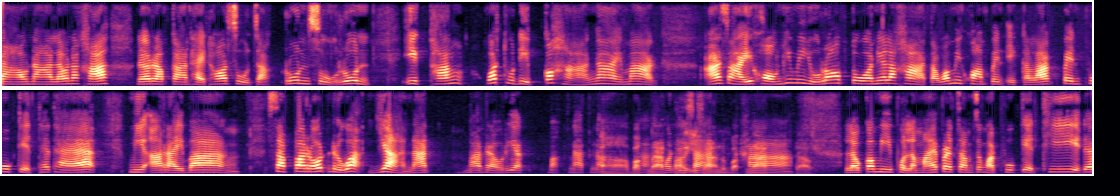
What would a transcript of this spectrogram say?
ยาวนานแล้วนะคะ ได้รับการถ่ายทอดสูตรจากรุ่นสู่รุ่น อีกทั้งวัตถุดิบก็หาง่ายมาก อาศัยของที่มีอยู่รอบตัวเนี่ยแหละค่ะ แต่ว่ามีความเป็นเอกลักษณ์เป็นภูเก็ตแท้ ๆ มีอะไรบ้าง สับปะรดหรือว่าหย่านัด บ้านเราเรียก บักนัดเนาะอ่าบักนัดคนภาคอีสานบักนัดค่ะครับแล้วก็มีผลไม้ประจำจังหวัดภูเก็ตที่ได้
